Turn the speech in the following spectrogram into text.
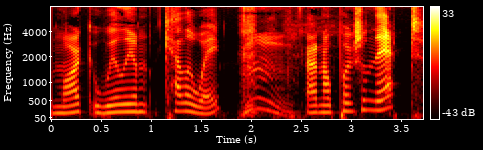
Mark William Callaway. Er nå pensjonert.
